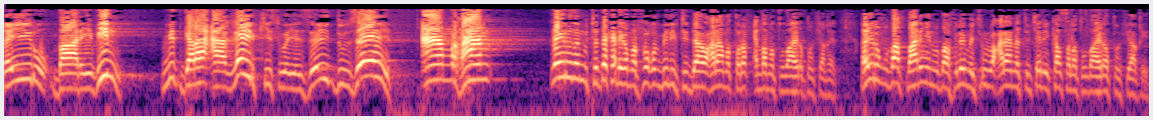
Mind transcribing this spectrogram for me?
Hayru daaribin mid garaaca hayrkiis weeye zaydun zayd camran hayruda mubtade ka dhiga marfuuqun bilibtida calaamatu rafci damatu daahiratu fi akhir hayru mudaaf daaribin mudaaf ilayhi majruur calaamatu jari kasratu daahiratu fi akhir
